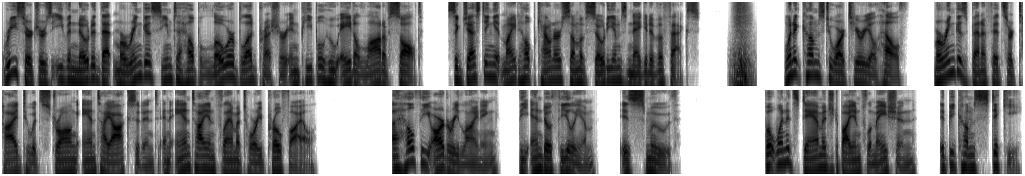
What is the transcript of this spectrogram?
Researchers even noted that moringa seemed to help lower blood pressure in people who ate a lot of salt, suggesting it might help counter some of sodium's negative effects. When it comes to arterial health, moringa's benefits are tied to its strong antioxidant and anti-inflammatory profile. A healthy artery lining, the endothelium, is smooth. But when it's damaged by inflammation, it becomes sticky,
